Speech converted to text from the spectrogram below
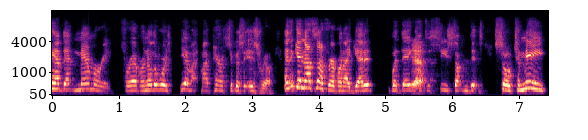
have that memory forever. In other words, yeah, my, my parents took us to Israel. And again, that's not forever, and I get it, but they yeah. got to see something. That, so to me,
